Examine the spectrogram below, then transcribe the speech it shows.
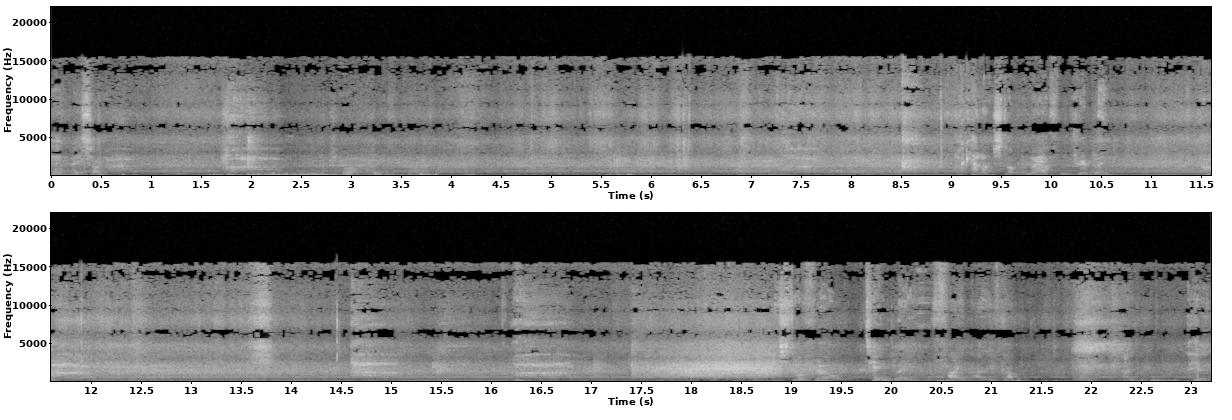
Be some. Oh, I cannot stop my mouth from dribbling. I still feel tingly and faint, like you've got heat.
